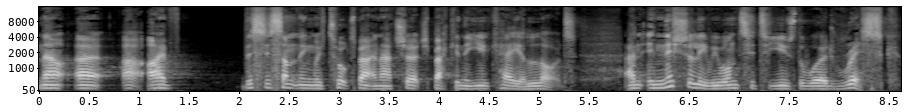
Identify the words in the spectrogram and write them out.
Now, uh, I've, this is something we've talked about in our church back in the UK a lot. And initially, we wanted to use the word risk.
